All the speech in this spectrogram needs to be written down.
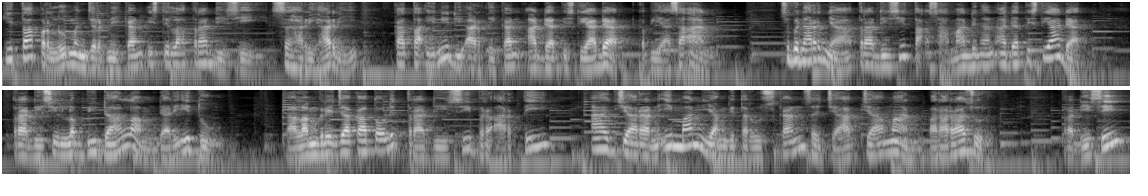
Kita perlu menjernihkan istilah tradisi. Sehari-hari, kata ini diartikan adat istiadat, kebiasaan. Sebenarnya tradisi tak sama dengan adat istiadat. Tradisi lebih dalam dari itu. Dalam gereja Katolik, tradisi berarti ajaran iman yang diteruskan sejak zaman para rasul. Tradisi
